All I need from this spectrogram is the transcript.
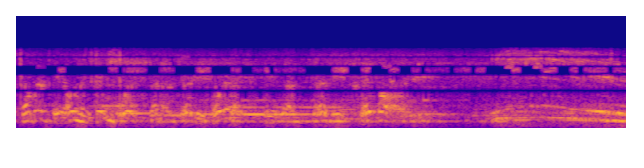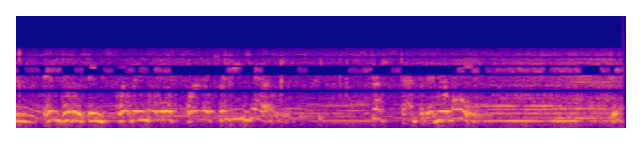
discovered the only thing worse than a dirty toilet is a dirty clip-on. Introducing Scrubbing Bubbles Toilet Cleaning Gel. Just stamp it in your bowl. It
